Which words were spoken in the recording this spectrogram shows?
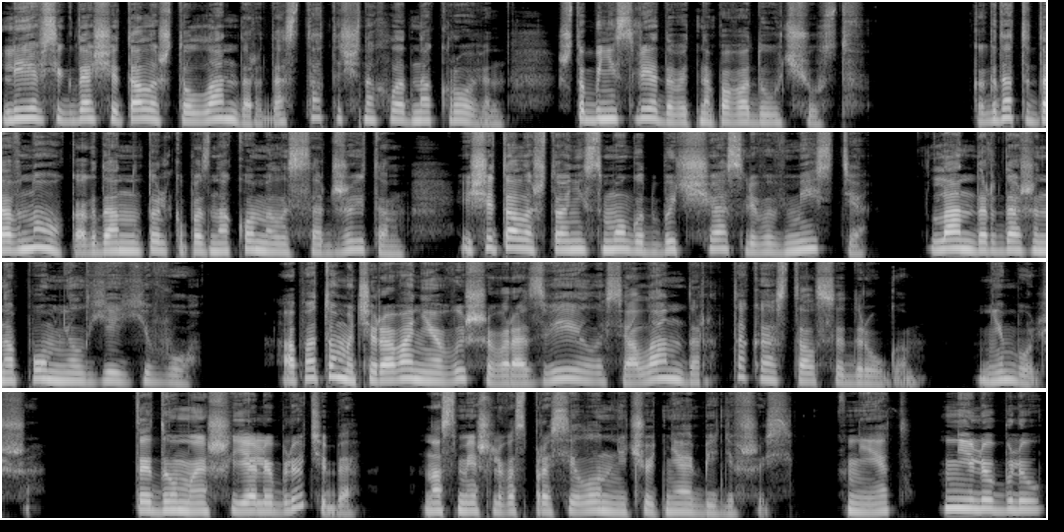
Лия всегда считала, что Ландер достаточно хладнокровен, чтобы не следовать на поводу у чувств. Когда-то давно, когда она только познакомилась с Аджитом и считала, что они смогут быть счастливы вместе, Ландер даже напомнил ей его. А потом очарование высшего развеялось, а Ландер так и остался другом. Не больше. «Ты думаешь, я люблю тебя?» — насмешливо спросил он, ничуть не обидевшись. «Нет, не люблю».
